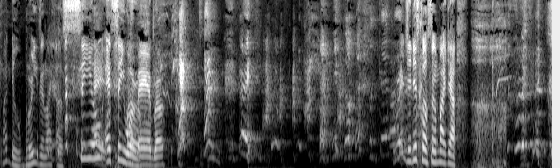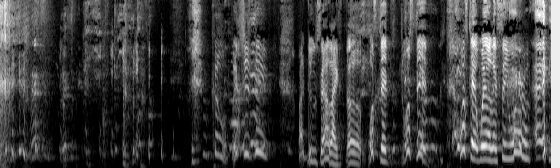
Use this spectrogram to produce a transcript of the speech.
My dude breathing like a seal Hey, at My SeaWorld. bad, bro. Reggie, this close to the mic, y'all. cool. What you think? My dude sound like uh, what's that? What's that? What's that well at SeaWorld Hey,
